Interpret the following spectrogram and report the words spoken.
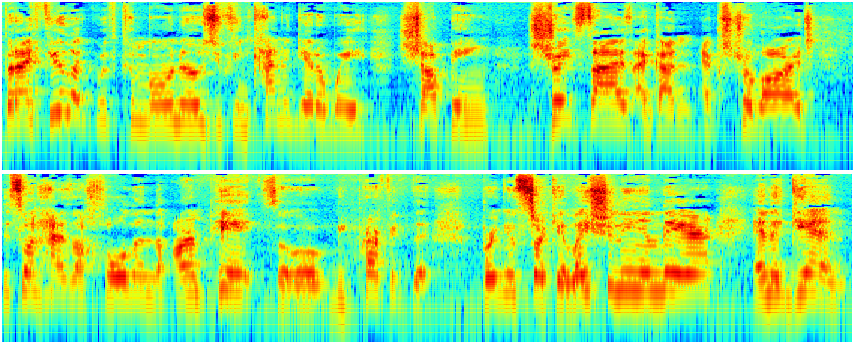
But I feel like with kimonos you can kind of get away shopping straight size. I got an extra large. This one has a hole in the armpit so it'll be perfect to bring in circulation in there. And again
